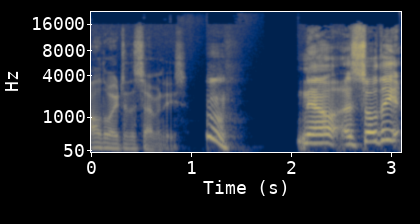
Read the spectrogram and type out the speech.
all the way to the 70s. Hmm. Now, uh, so they,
